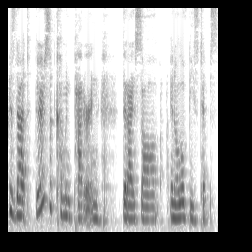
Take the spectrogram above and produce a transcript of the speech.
is that there's a common pattern that i saw in all of these tips.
